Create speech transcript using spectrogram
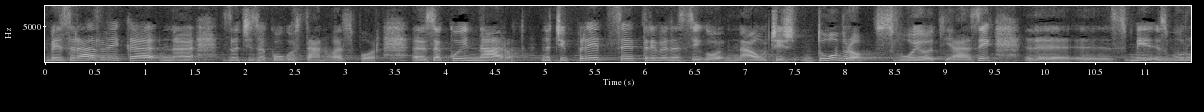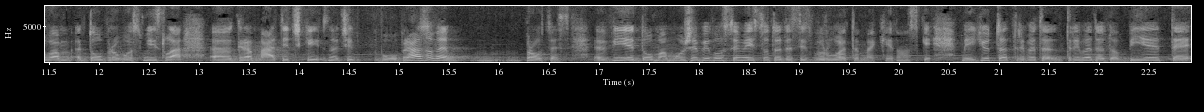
Без разлика на, значи, за кого станува збор, за кој народ. Значи, пред се треба да си го научиш добро својот јазик, зборувам добро во смисла граматички, значи во образовен редовен процес. Вие дома може би во семејството да се изборувате македонски. Меѓутоа треба да, треба да добиете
